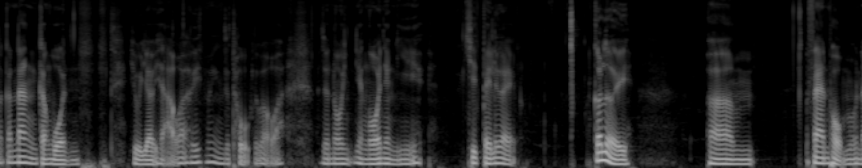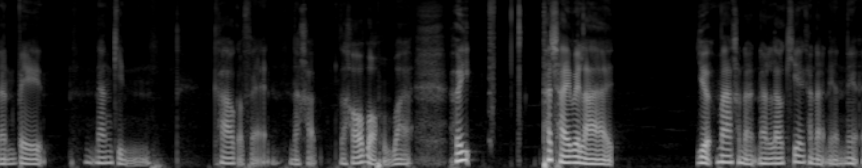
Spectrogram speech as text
แล้วก็นั่งกังวล อยู่ยาวๆว่าเฮ้ยมันจะถูกหรือเปล่าวะจะโนอย่างงนอย่างนี้คิดไปเรื่อย ก็เลยแฟนผมวันนั้นไป นั่งกินข้าวกับแฟนนะครับ แล้วเขาก็บอกผมว่า เฮ้ย ถ้าใช้เวลาเยอะมากขนาดนั้น แล้วเครียดขนาดนี้เนี่ย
